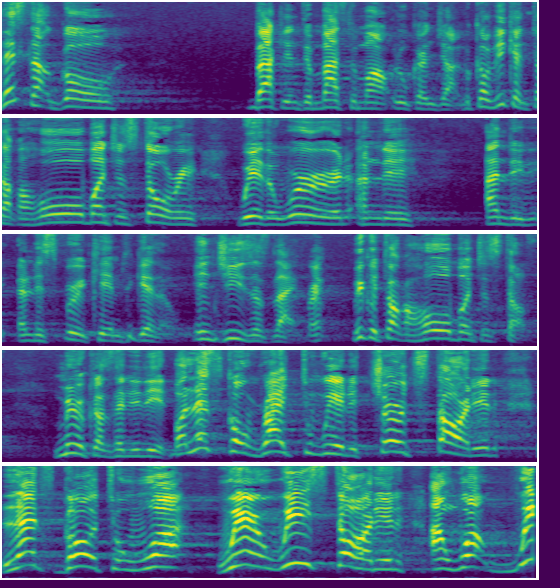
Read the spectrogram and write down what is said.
let's not go back into Matthew, Mark, Luke, and John because we can talk a whole bunch of story where the Word and the and the and the Spirit came together in Jesus' life, right? We could talk a whole bunch of stuff, miracles that He did. But let's go right to where the church started. Let's go to what where we started and what we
